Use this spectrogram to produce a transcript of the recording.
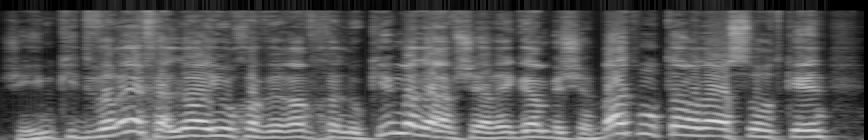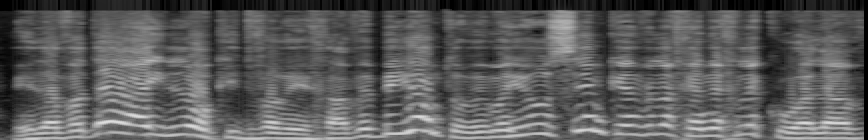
שאם כדבריך לא היו חבריו חלוקים עליו שהרי גם בשבת מותר לעשות כן אלא ודאי לא כדבריך וביום טוב הם היו עושים כן ולכן נחלקו עליו.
